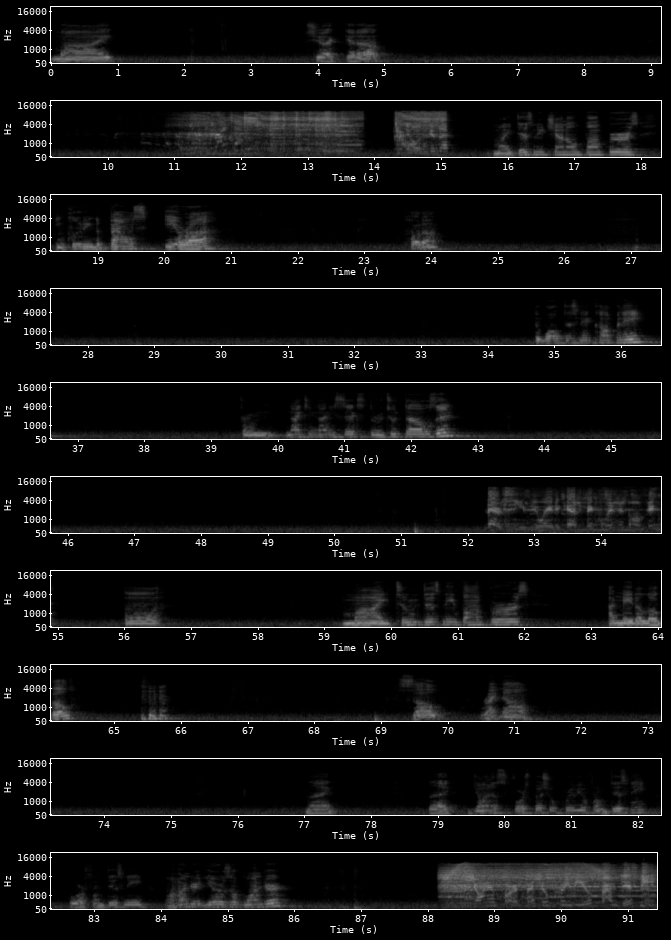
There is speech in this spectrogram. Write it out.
My, check it out. My Disney Channel bumpers, including the Bounce era. Hold on. The Walt Disney Company from 1996 through 2000. Uh, my Toon Disney bumpers. I made a logo. so, right now, like like join us for a special preview from Disney or from Disney 100 Years of Wonder. Join us for a special preview from Disney.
